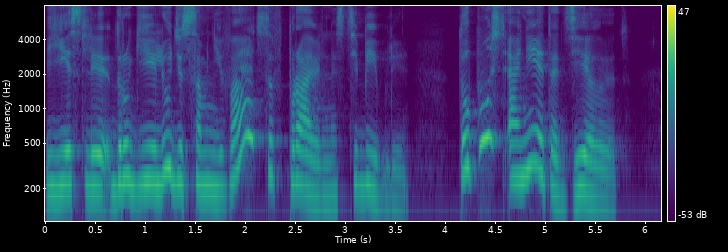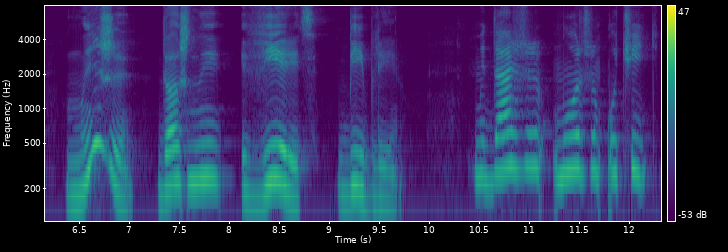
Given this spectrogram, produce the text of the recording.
Если другие люди сомневаются в правильности Библии, то пусть они это делают. Мы же должны верить Библии. Мы даже можем учить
